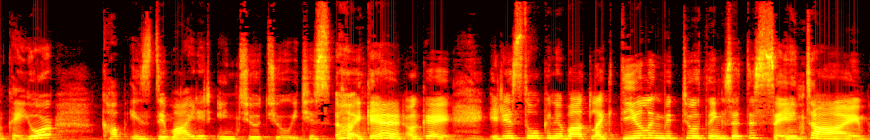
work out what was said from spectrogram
Okay, your cup is divided into two. It is again, okay. It is talking about like dealing with two things at the same time.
